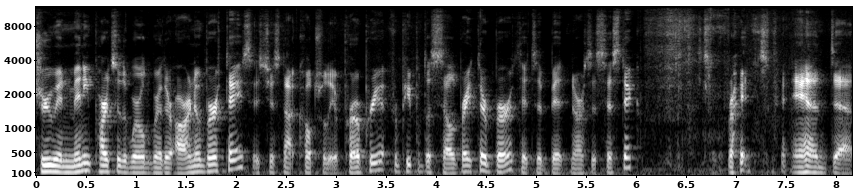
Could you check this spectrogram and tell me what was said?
true in many parts of the world where there are no birthdays. It's just not culturally appropriate for people to celebrate their birth. It's a bit narcissistic, right? And uh,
